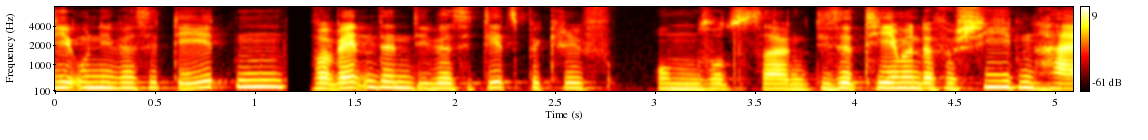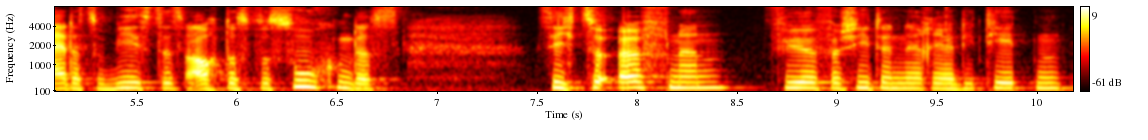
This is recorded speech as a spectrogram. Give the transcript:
Die Universitäten verwenden den Diversitätsbegriff, um sozusagen diese Themen der Verschiedenheit, also wie ist das auch das Versuchen, das sich zu öffnen für verschiedene Realitäten.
